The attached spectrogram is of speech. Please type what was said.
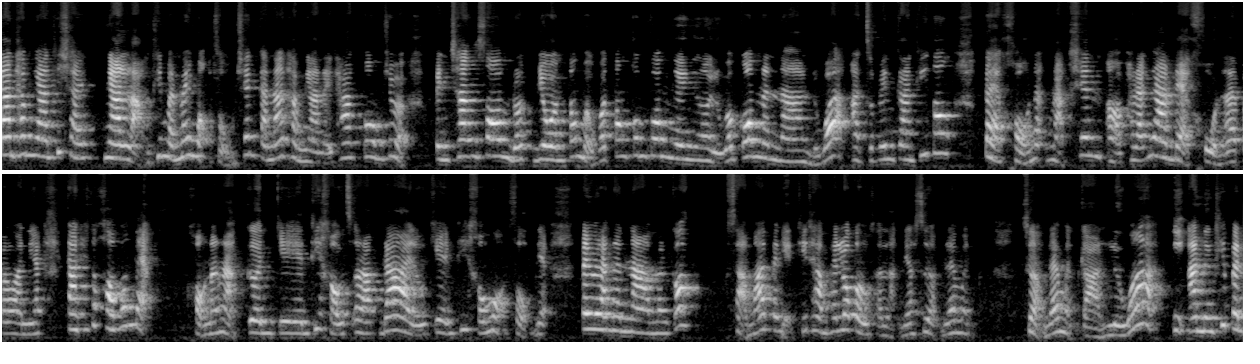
การทำงานที่ใช้งานหลังที่มันไม่เหมาะสม เช่นการนั่งทำงานในท่าก้มใช่แบบเป็นช่างซ่อมรถยนต์ต้องแบบว่าต้องก้มๆเงยๆหรือว่าก้มนานๆ หรือว่าอาจจะเป็นการที่ต้องแบกของหนักๆ เช่นพนักงานแบกขนอะไรประมาณนี้การที่ต้องเขาต้องแบกของหนักๆเกินเกณฑ์ที่เขาจะรับได้หรือเกณฑ์ที่เขาเหมาะสมเนี่ยเป็นเวลานานๆมันก็สามารถเป็นเหตุที่ทำให้โรคกระดูกสันหลังเนี่ยเสื่อมได้เหมือนเสื่อมได้เหมือนกัน หรือว่าอีกอันนึงที่เป็น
